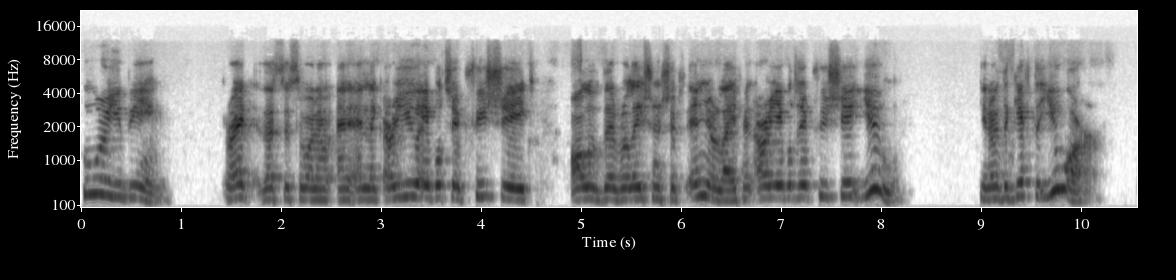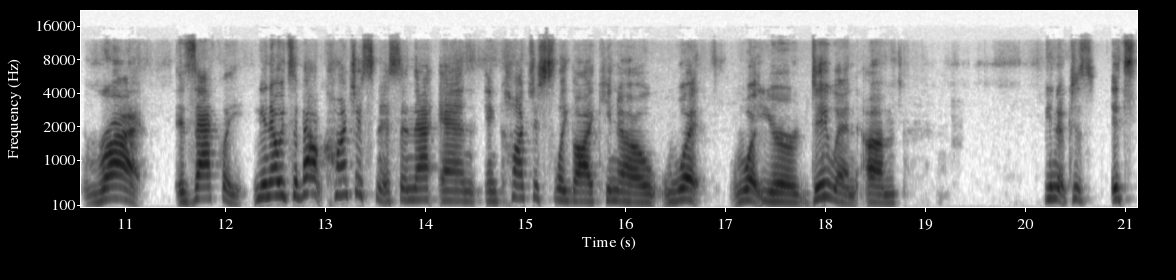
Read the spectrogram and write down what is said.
who are you being right? That's just what i'm and, and like are you able to appreciate all of the relationships in your life and are you able to appreciate you? You know the gift that you are. Right. Exactly. You know it's about consciousness and that and and consciously like you know what what you're doing um you know because it's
